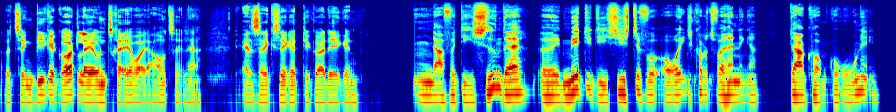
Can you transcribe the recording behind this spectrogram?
og tænkte, vi kan godt lave en treårig aftale her. Det er altså ikke sikkert, at de gør det igen. Nej, fordi siden da, øh, midt i de sidste overenskomstforhandlinger, der kom coronaen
